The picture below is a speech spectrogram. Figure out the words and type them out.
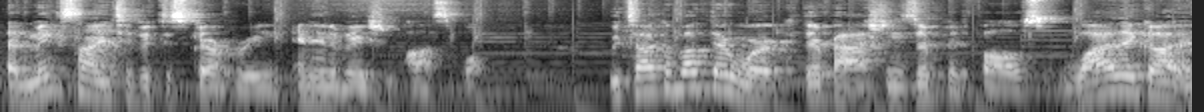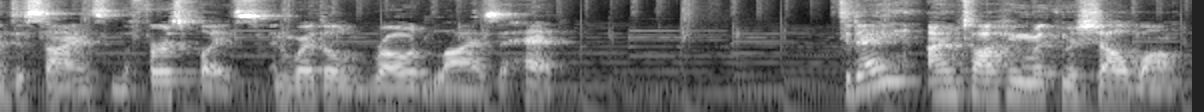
that make scientific discovery and innovation possible. We talk about their work, their passions, their pitfalls, why they got into science in the first place, and where the road lies ahead. Today, I'm talking with Michelle Wong,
